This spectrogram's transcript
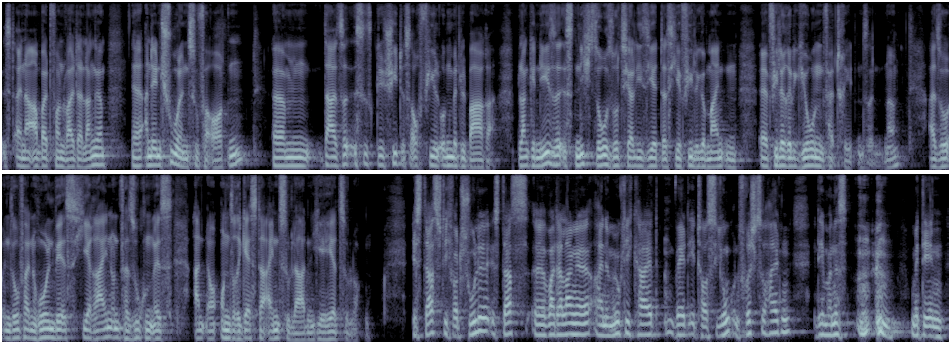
ist eine Arbeit von Walter Lange, äh, an den Schulen zu verorten, ähm, da ist es, geschieht es auch viel unmittelbarer. Blankenese ist nicht so sozialisiert, dass hier viele Gemeinden, äh, viele Religionen vertreten sind. Ne? Also insofern holen wir es hier rein und versuchen es an unsere Gäste einzuladen, hierher zu locken. Ist das, Stichwort Schule, ist das äh, weiter lange eine Möglichkeit, Weltethos jung und frisch zu halten, indem man es mit, den,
